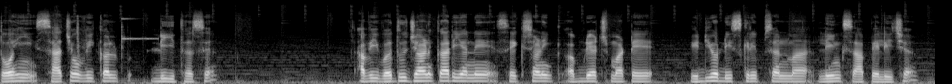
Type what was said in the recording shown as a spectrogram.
તો અહીં સાચો વિકલ્પ ડી થશે. આવી વધુ જાણકારી અને શૈક્ષણિક અપડેટ્સ માટે વીડિયો ડિસ્ક્રિપ્શનમાં લિંક્સ આપેલી છે.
